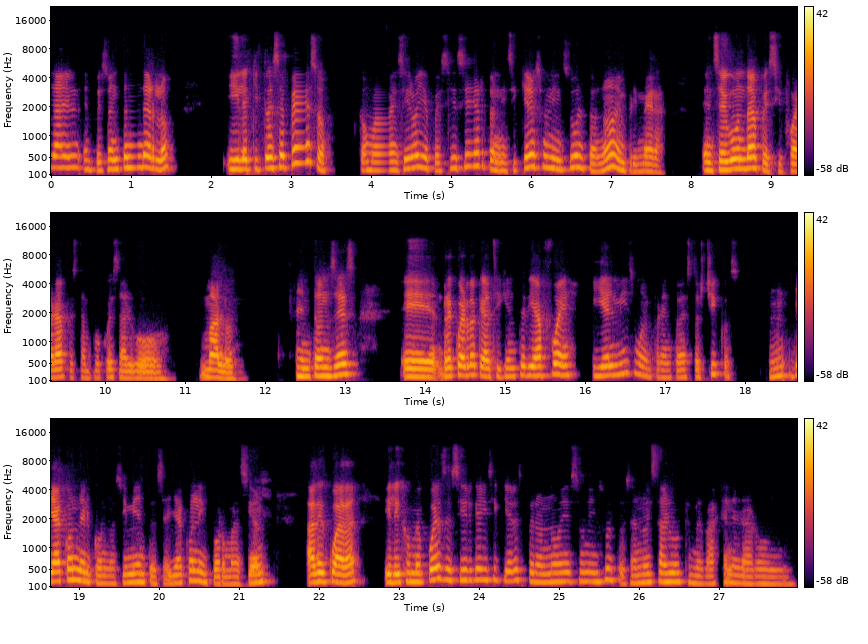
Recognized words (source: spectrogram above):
ya él empezó a entenderlo y le quitó ese peso, como decir, oye, pues sí es cierto, ni siquiera es un insulto, ¿no? En primera. En segunda, pues si fuera, pues tampoco es algo malo. Entonces, eh, recuerdo que al siguiente día fue y él mismo enfrentó a estos chicos, ya con el conocimiento, o sea, ya con la información adecuada, y le dijo, me puedes decir gay si quieres, pero no es un insulto, o sea, no es algo que me va a generar un,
